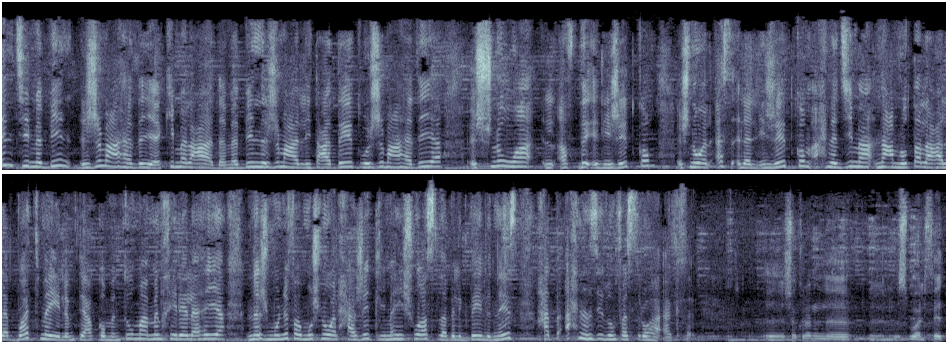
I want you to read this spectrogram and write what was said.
انت ما بين الجمعة هذيا كما العادة ما بين الجمعة اللي تعديت والجمعة هذيا شنو الاصداء اللي جاتكم؟ شنو الأسئلة اللي جاتكم؟ إحنا ديما نعملوا طلع على بوات ميل نتاعكم أنتم من خلالها هي نجموا نفهموا شنو الحاجات اللي ماهيش واصلة بالكدا للناس حتى إحنا نزيدوا نفسروها أكثر. أه، شكرا. أه، الأسبوع اللي فات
